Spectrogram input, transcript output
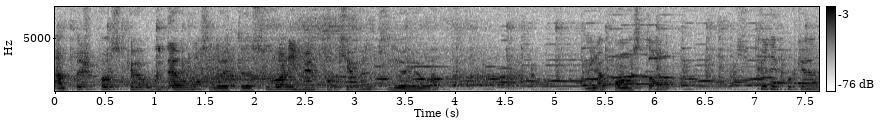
Après, je pense qu'au bout d'un moment, ça doit être souvent les mêmes Pokémon qu'il doit y avoir. Mais là, pour l'instant, c'est que des Pokémon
